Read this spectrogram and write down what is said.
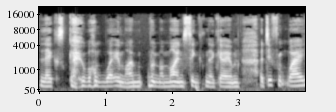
legs go one way, and my, when my mind's thinking they're going a different way.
